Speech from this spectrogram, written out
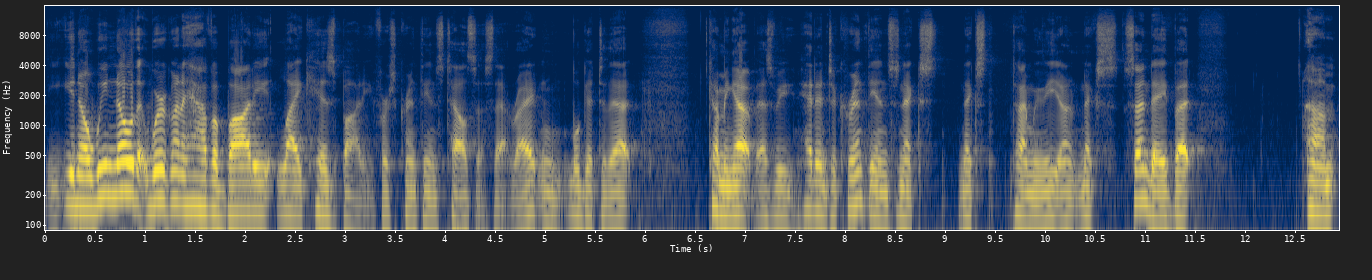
you know we know that we're going to have a body like his body. First corinthians tells us that right? And we'll get to that coming up as we head into Corinthians next next time we meet on next Sunday. But um,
